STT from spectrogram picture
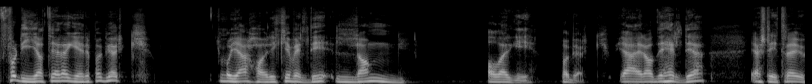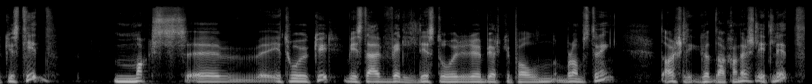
Fordi at jeg reagerer på bjørk. Og jeg har ikke veldig lang allergi på bjørk. Jeg er av de heldige. Jeg sliter ei ukes tid. Maks eh, i to uker. Hvis det er veldig stor bjørkepollenblomstring, da, da kan jeg slite litt.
